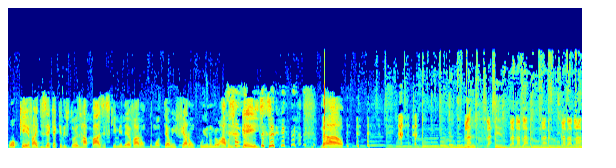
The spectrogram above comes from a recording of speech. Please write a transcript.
o quê? Vai dizer que aqueles dois rapazes que me levaram pro motel e enfiaram um punho no meu rabo são gays? Não! Blá, blá, blá, blá, blá, blá, blá, blá.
